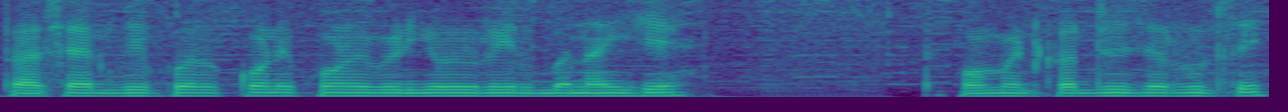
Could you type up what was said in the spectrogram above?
તો આ સેલ્ફી પર કોણે કોણે વીડિયો રીલ બનાવી છે? તો કોમેન્ટ કરજો જરૂરથી.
